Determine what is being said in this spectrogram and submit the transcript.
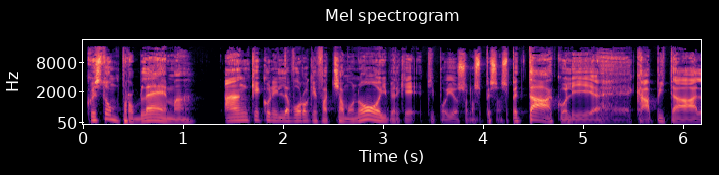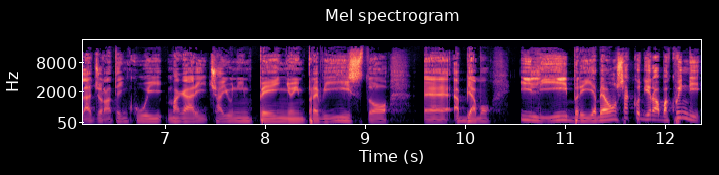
Questo è un problema, anche con il lavoro che facciamo noi, perché tipo io sono spesso a spettacoli, eh, capita la giornata in cui magari c'hai un impegno imprevisto, eh, abbiamo i libri, abbiamo un sacco di roba, quindi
